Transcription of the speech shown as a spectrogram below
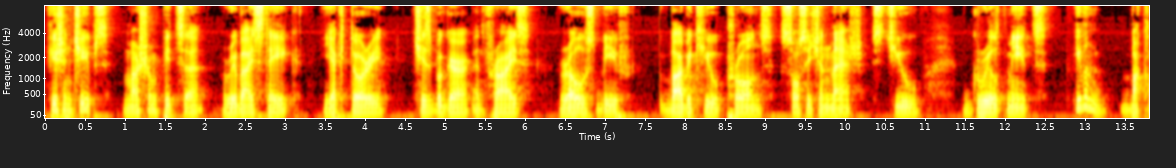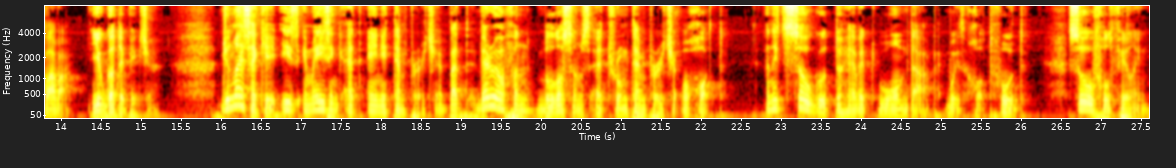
Fish and chips, mushroom pizza, ribeye steak, yakitori, cheeseburger and fries, roast beef, barbecue, prawns, sausage and mash, stew, grilled meats, even baklava. You've got a picture. Junmai sake is amazing at any temperature, but very often blossoms at room temperature or hot. And it's so good to have it warmed up with hot food. So fulfilling.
